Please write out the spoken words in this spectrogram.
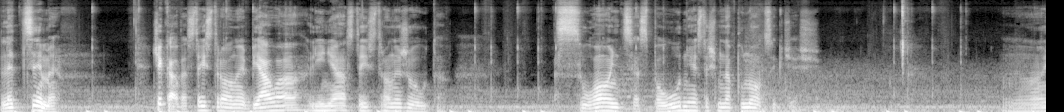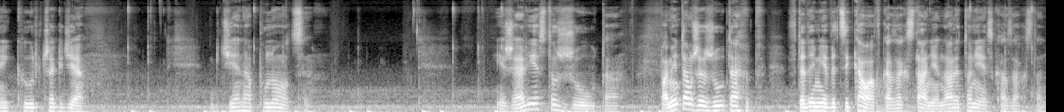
Lecimy. Ciekawe, z tej strony biała linia, z tej strony żółta. Słońce, z południa jesteśmy na północy gdzieś. No i kurczę, gdzie? Gdzie na północy? Jeżeli jest to żółta. Pamiętam, że żółta wtedy mnie wycykała w Kazachstanie, no ale to nie jest Kazachstan.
